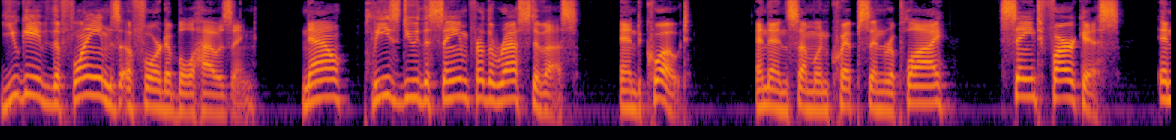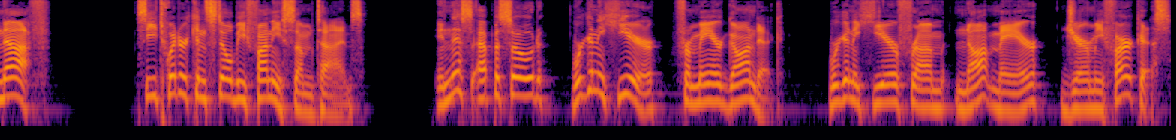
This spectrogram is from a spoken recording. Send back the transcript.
You gave the Flames affordable housing. Now, please do the same for the rest of us. End quote. And then someone quips in reply, Saint Farkas, enough. See, Twitter can still be funny sometimes. In this episode, we're going to hear from Mayor Gondek we're going to hear from not Mayor Jeromy Farkas.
